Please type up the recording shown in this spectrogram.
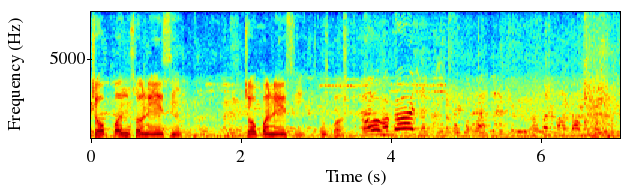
ચોપનસો ને એસી ચોપન એસી સુપર ઓ ભગત છપ્પન પાંચ દસ પંદર વીસ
